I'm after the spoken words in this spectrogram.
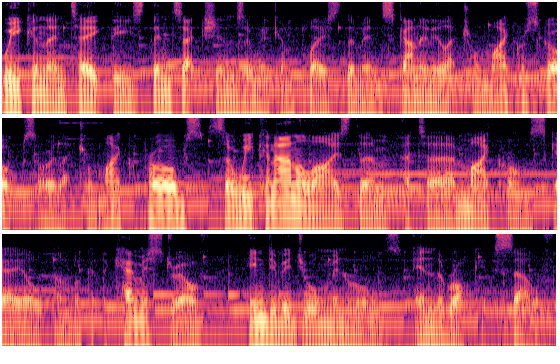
We can then take these thin sections and we can place them in scanning electron microscopes or electron microprobes so we can analyse them at a micron scale and look at the chemistry of individual minerals in the rock itself.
